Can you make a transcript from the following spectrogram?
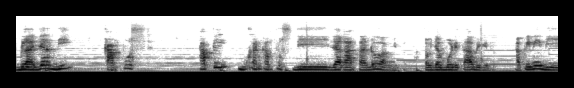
belajar di kampus, tapi bukan kampus di Jakarta doang gitu, atau Jabodetabek gitu. Tapi ini di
